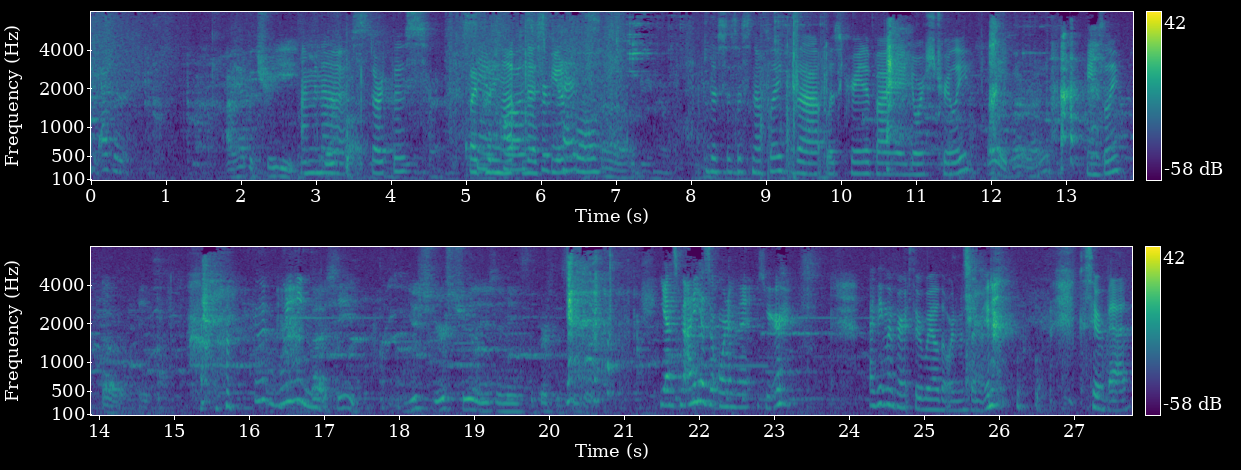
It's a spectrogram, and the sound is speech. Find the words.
Decorate the ever? I have a tree. I'm gonna start this by Santa putting up this beautiful. Uh, This is a snowflake that was created by yours truly, oh, is that right? Ainslee. Oh, What do you mean? No, she. Yours, yours truly usually means the person's secret. Yes, Maddie has an ornament here. I think my parents threw away all the ornaments I made because they were bad.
